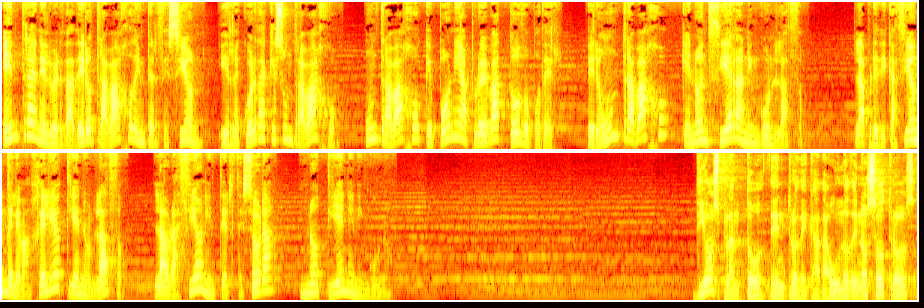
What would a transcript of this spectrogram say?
Entra en el verdadero trabajo de intercesión y recuerda que es un trabajo, un trabajo que pone a prueba todo poder, pero un trabajo que no encierra ningún lazo. La predicación del Evangelio tiene un lazo, la oración intercesora no tiene ninguno. Dios plantó dentro de cada uno de nosotros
